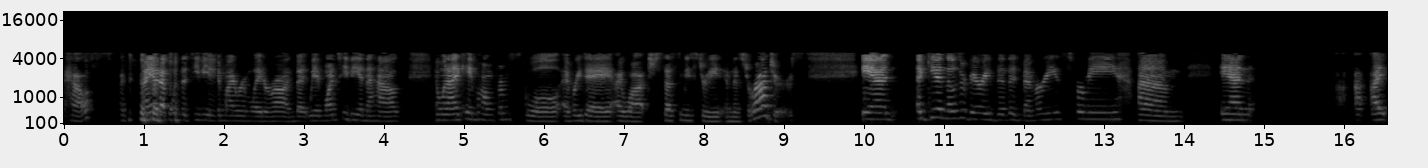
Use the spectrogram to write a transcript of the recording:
house. I ended up with a TV in my room later on, but we had one TV in the house. And when I came home from school, every day I watched Sesame Street and Mr. Rogers. And again, those are very vivid memories for me. Um, and I,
